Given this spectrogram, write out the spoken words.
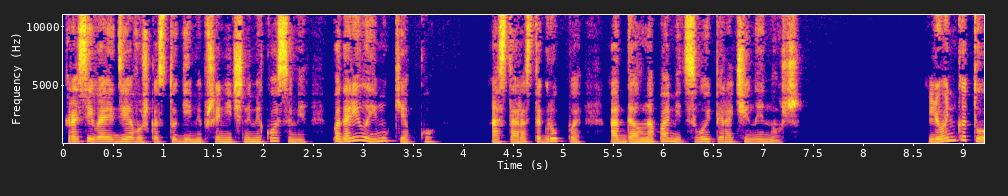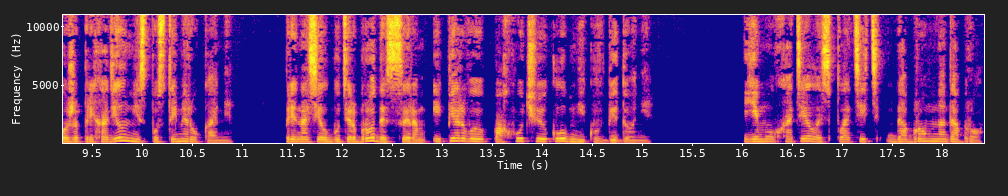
Красивая девушка с тугими пшеничными косами подарила ему кепку, а староста группы отдал на память свой перочинный нож. Ленька тоже приходил не с пустыми руками. Приносил бутерброды с сыром и первую пахучую клубнику в бидоне. Ему хотелось платить добром на добро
